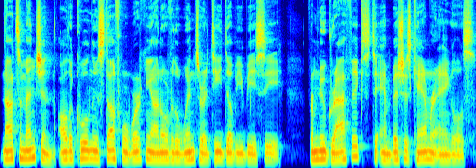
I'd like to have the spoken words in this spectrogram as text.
Not to mention all the cool new stuff we're working on over the winter at TWBC. From new graphics to ambitious camera angles,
